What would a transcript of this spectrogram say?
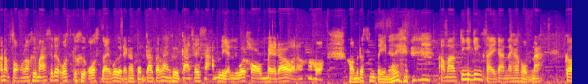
อันดับ 2 ของเราคือ Master o s ก็คือ o s Diver นะครับผมการแปลงร่างคือการใช้ 3 เหรียญหรือว่า Core Medal อะนะโอ้โห Core Medal ส้นตีนเฮ้ยเอามากิ้งกิ้งใส่กันนะครับผมนะ ก็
